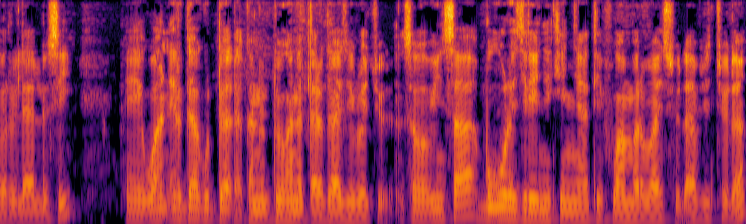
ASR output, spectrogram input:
warri ilaallus waan ergaa guddaadha kan iddoo kanatti argaa jiru jechuudha. Sababiin isaa bu'uura jireenya keenyaatiif waan barbaachisuudhaaf jechuudha.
